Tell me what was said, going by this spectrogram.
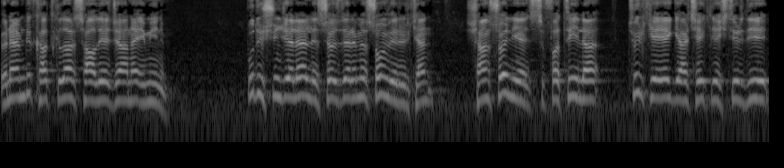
önemli katkılar sağlayacağına eminim. Bu düşüncelerle sözlerime son verirken şansölye sıfatıyla Türkiye'ye gerçekleştirdiği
